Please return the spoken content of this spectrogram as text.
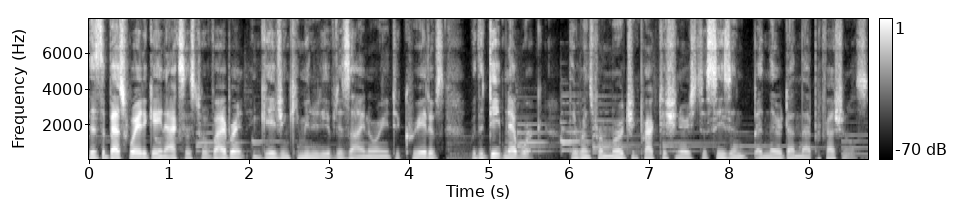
This is the best way to gain access to a vibrant, engaging community of design oriented creatives with a deep network that runs from emerging practitioners to seasoned, been there, done that professionals.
